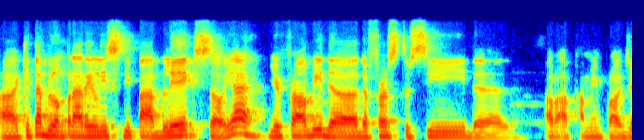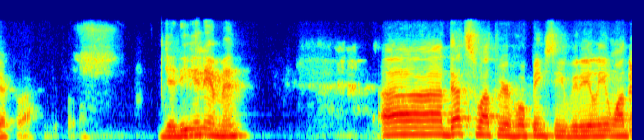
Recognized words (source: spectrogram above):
uh, kita belum pernah rilis di public, so yeah, you're probably the the first to see the our upcoming project lah. Gitu. Jadi ini ya, man. Uh, that's what we're hoping sih. We really want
